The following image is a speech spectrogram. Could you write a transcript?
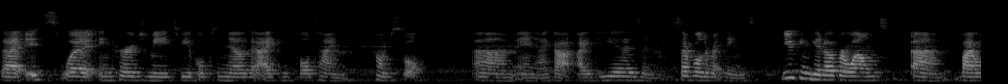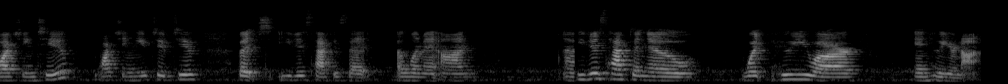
that it's what encouraged me to be able to know that I can full time homeschool. Um, and I got ideas and several different things. You can get overwhelmed um, by watching too, watching YouTube too, but you just have to set a limit on. Uh, you just have to know what who you are and who you're not,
